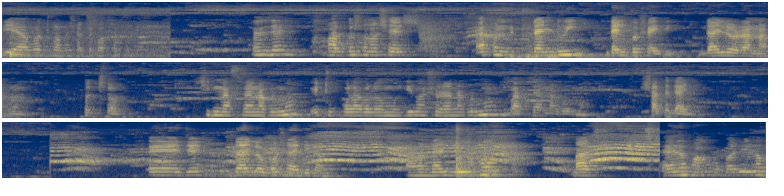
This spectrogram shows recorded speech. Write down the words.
দিয়ে আবার তোমাদের সাথে কথা বলি। ওই যে ভাত বসানো শেষ, এখন ডাইল ধুই, ডাইল বসাই দিই, ডাইলও রান্না করুন বুঝছ? শিং মাছ রান্না করব একটু পোলা গুলো মুরগির মাংস রান্না করব, ভাত রান্না করব, সাথে ডাইল। যে ডাইলও বসাই দিলাম। এখন ডাইল হোক বাস। দেখো, আমার বাড়ি এলাম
